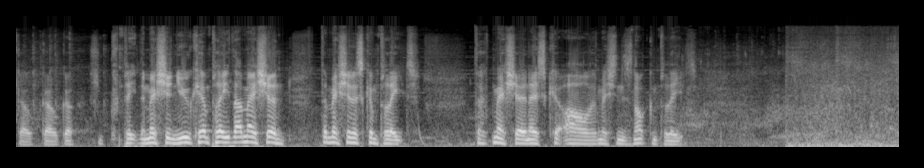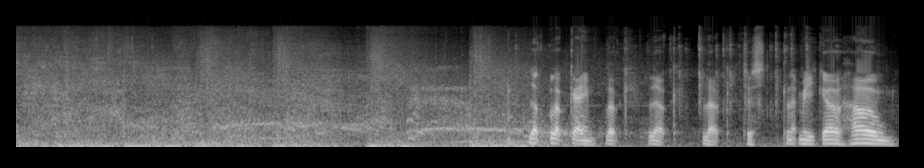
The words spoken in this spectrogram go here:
Go, go, go. Complete the mission. You complete the mission. The mission is complete. The mission is. Oh, the mission is not complete. Look, look, game. Look, look, look. Just let me go home.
